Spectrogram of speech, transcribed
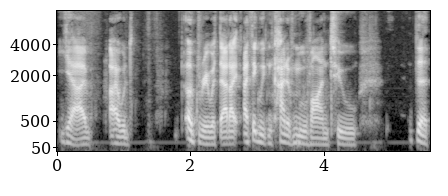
Yeah, I, I would agree with that. I, I think we can kind of move on to the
